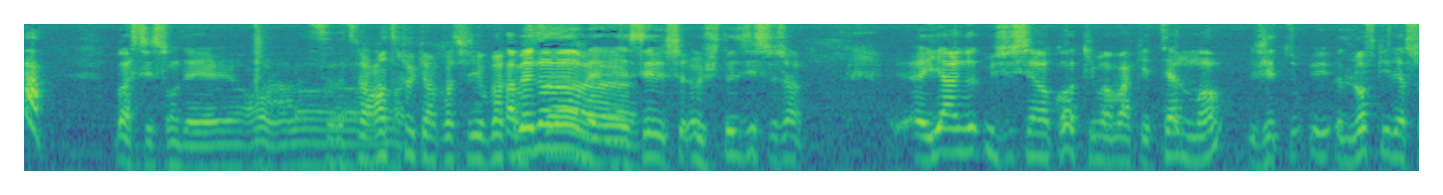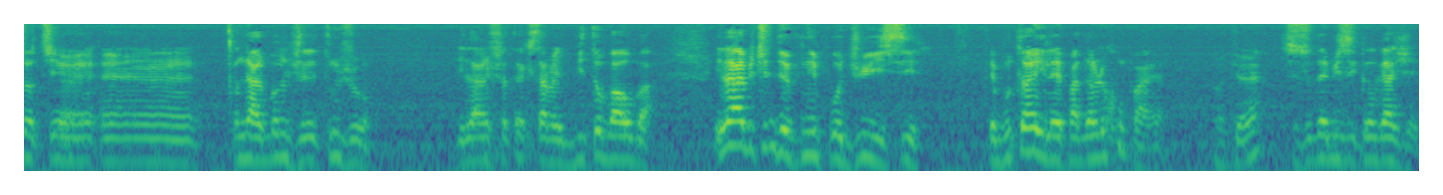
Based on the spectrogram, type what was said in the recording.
Ah Bah, ce sont des. Oh là là. Ça va te faire un truc hein, quand tu les vois Ah, comme ben non, ça. non, mais euh, c'est, c'est- je te dis, ce genre. Euh, Il y a un autre musicien encore qui m'a marqué tellement. Euh, lorsqu'il a sorti un, un- un album, je l'ai toujours. Il a un chanteur qui s'appelle Bito Baoba. Il a l'habitude de venir produire ici. Et pourtant, il n'est pas dans le compas. hein. Ok. Ce sont des musiques engagées.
